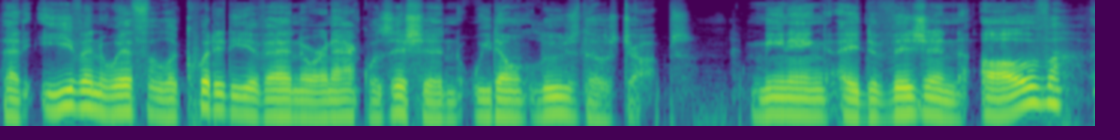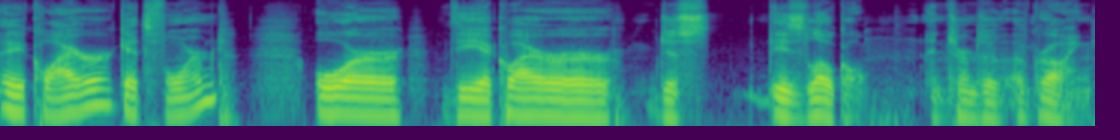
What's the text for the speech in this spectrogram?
that even with a liquidity event or an acquisition, we don't lose those jobs. Meaning a division of an acquirer gets formed or the acquirer just is local in terms of, of growing.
